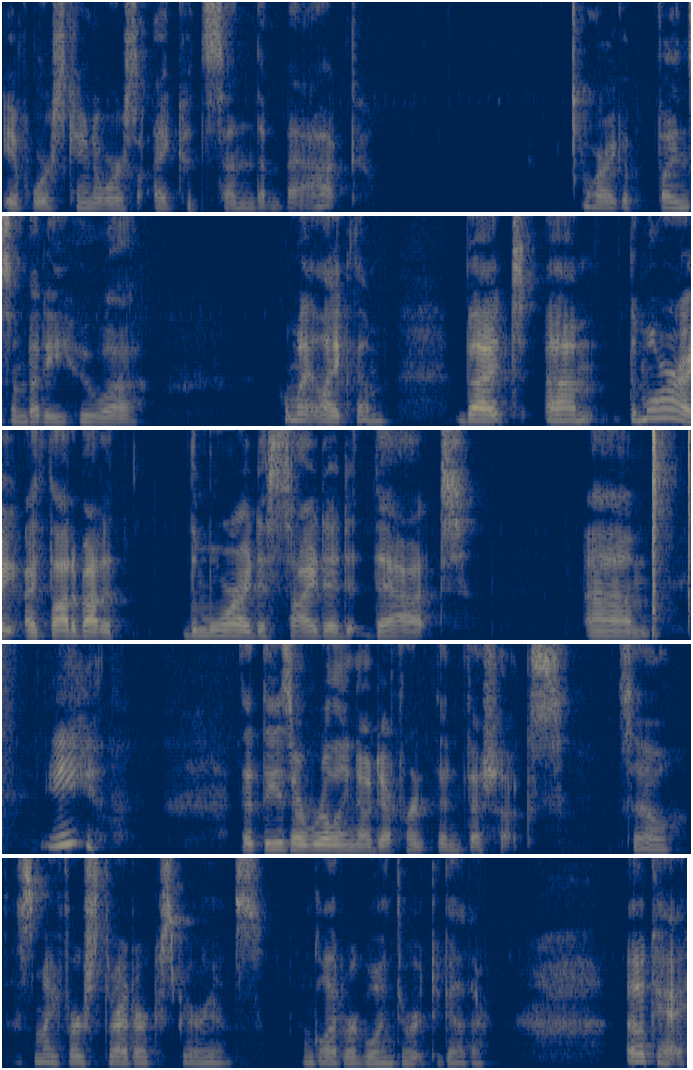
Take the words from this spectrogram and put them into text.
if worse came to worse, I could send them back, or I could find somebody who uh, who might like them. But um, the more I, I thought about it, the more I decided that um, that these are really no different than fish hooks. So this is my first threader experience. I'm glad we're going through it together. Okay.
